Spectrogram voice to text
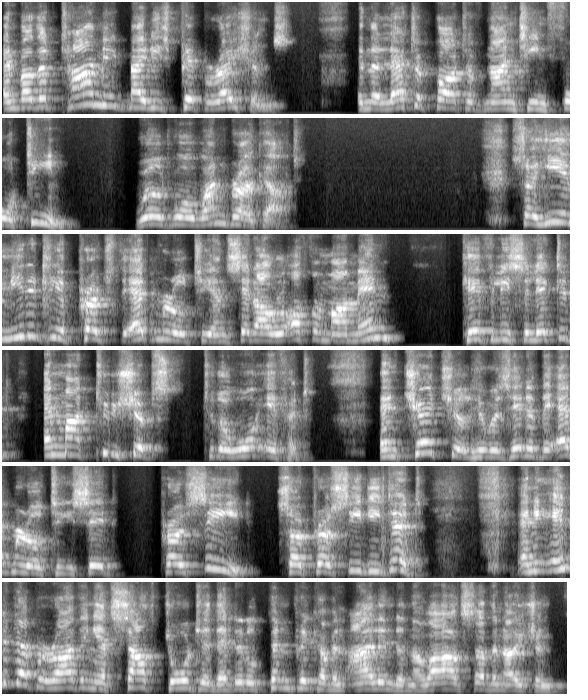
And by the time he'd made his preparations, in the latter part of 1914, World War I broke out. So he immediately approached the Admiralty and said, I will offer my men, carefully selected, and my two ships to the war effort. And Churchill, who was head of the Admiralty, said, proceed. So proceed he did. And he ended up arriving at South Georgia, that little pinprick of an island in the wild Southern Ocean,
